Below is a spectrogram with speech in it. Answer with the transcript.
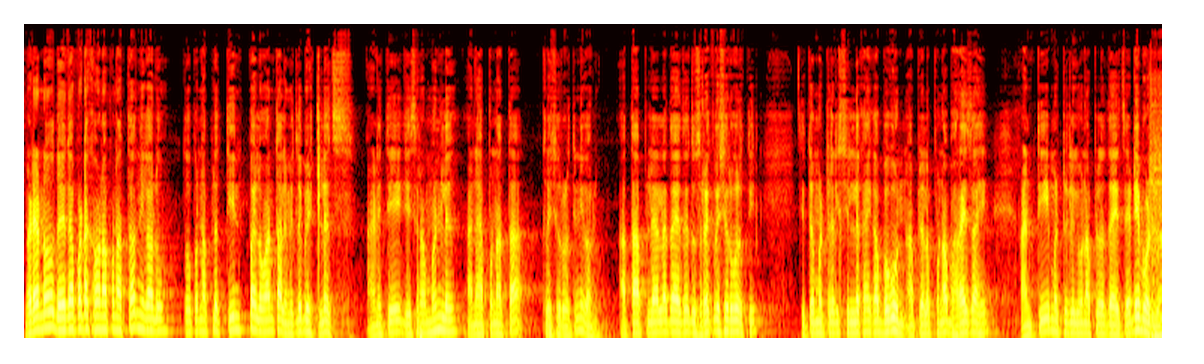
गड्यानो दहीदापाटा खाऊन आपण आत्ताच निघालो. तो पण आपलं तीन पैलवान तालमीतलं भेटलंच. आणि ते जयश्राम म्हणलं आणि आपण आता क्रेशरवरती निघालो. आता आपल्याला जायचं आहे दुसऱ्या क्रेशरवरती तिथं मटेरियल शिल्लक आहे का बघून आपल्याला पुन्हा भरायचं आहे. आणि ती मटेरियल घेऊन आपल्याला जायचं आहे डेबोडला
